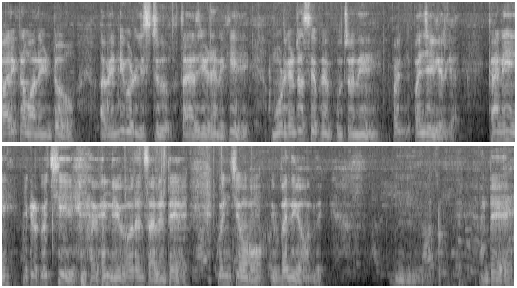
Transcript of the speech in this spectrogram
కార్యక్రమాలు ఏంటో అవన్నీ కూడా లిస్టు తయారు చేయడానికి మూడు గంటల సేపు నేను కూర్చొని పని పని చేయగలిగా. కానీ ఇక్కడికి వచ్చి అవన్నీ వివరించాలంటే కొంచెం ఇబ్బందిగా ఉంది. అంటే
